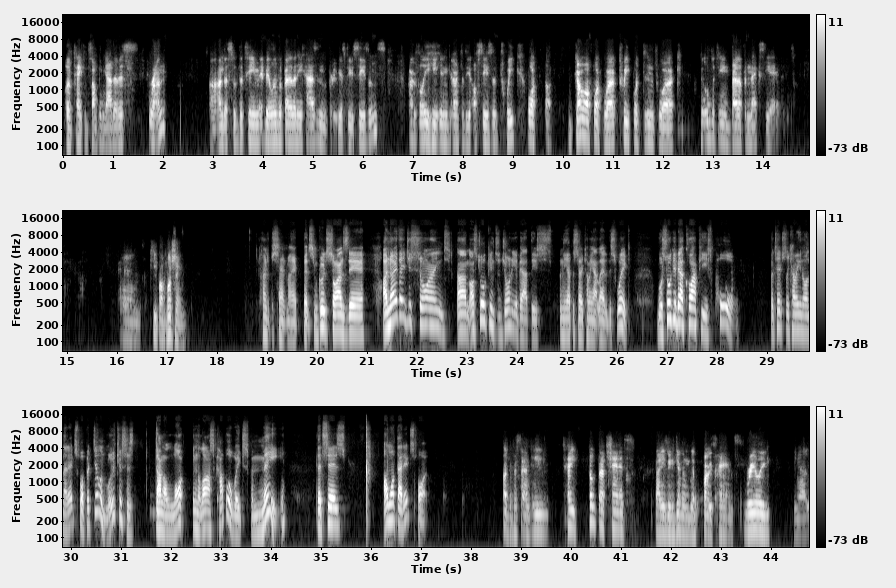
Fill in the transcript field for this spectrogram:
will have taken something out of this run. Uh, understood the team maybe a little bit better than he has in the previous few seasons. Hopefully, he can go into the off season, tweak what, uh, go off what worked, tweak what didn't work, build the team better for next year, and keep on pushing. Hundred percent, mate. But some good signs there. I know they just signed. Um, I was talking to Johnny about this in the episode coming out later this week. We are talking about Kai Pearce-Paul potentially coming in on that edge spot, but Dylan Lucas has done a lot in the last couple of weeks for me that says I want that edge spot. Hundred percent. He take, took that chance that he's been given with both hands. Really, you know,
